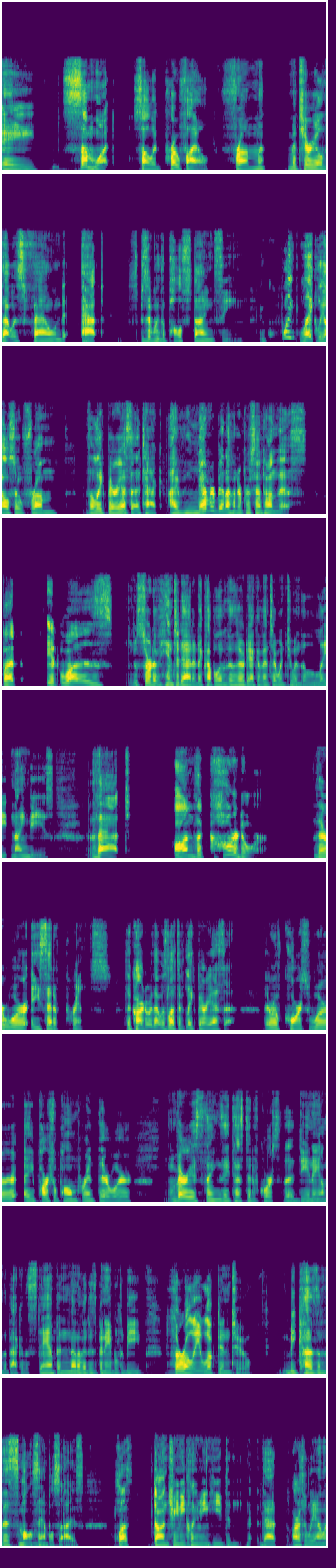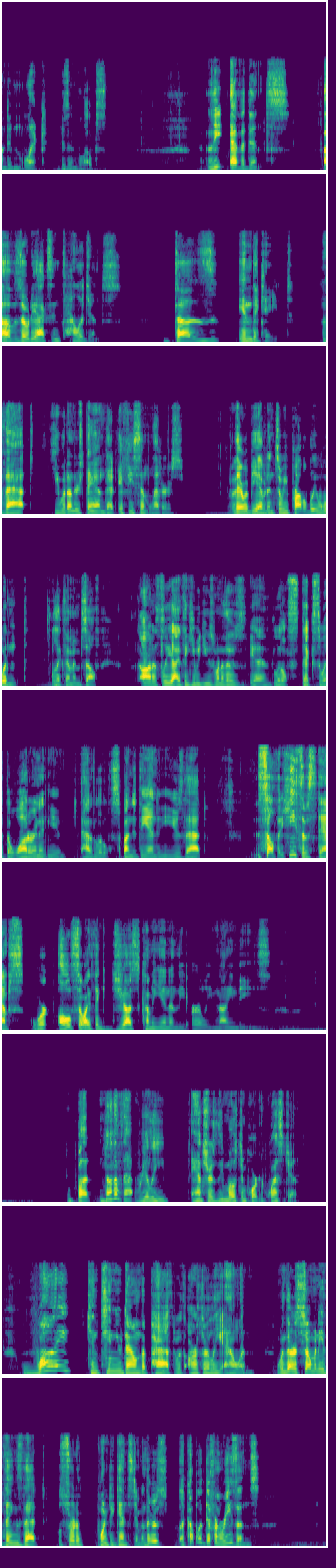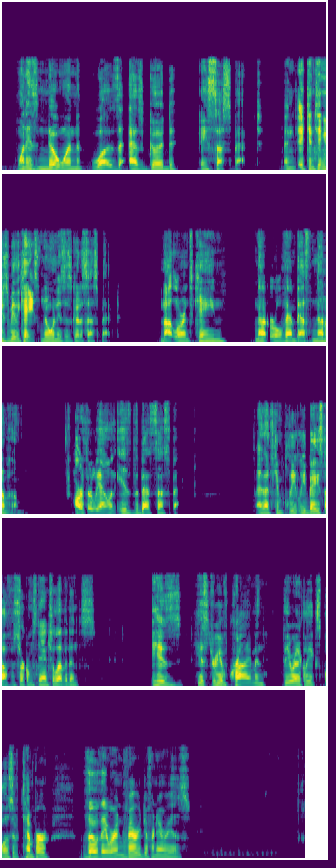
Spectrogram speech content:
a somewhat solid profile from material that was found at specifically the Paul Stine scene, and quite likely also from the Lake Berryessa attack. I've never been 100% on this, but it was sort of hinted at at a couple of the Zodiac events I went to in the late 90s that on the car door there were a set of prints. The car door that was left at Lake Berryessa. There, of course, were a partial palm print. There were various things. They tested, of course, the DNA on the back of the stamp, and none of it has been able to be thoroughly looked into because of this small sample size. Plus, Don Cheney claiming he didn't, that Arthur Leigh Allen didn't lick his envelopes. The evidence of Zodiac's intelligence does indicate that he would understand that if he sent letters, there would be evidence, so he probably wouldn't lick them himself. Honestly, I think he would use one of those uh, little sticks with the water in it, and you have a little sponge at the end, and you use that. Self adhesive stamps were also, I think, just coming in in the early 90s. But none of that really answers the most important question. Why continue down the path with Arthur Leigh Allen when there are so many things that sort of point against him? And there's a couple of different reasons. One is no one was as good a suspect. And it continues to be the case. No one is as good a suspect. Not Lawrence Kane, not Earl Van Best, none of them. Arthur Leigh Allen is the best suspect. And that's completely based off of circumstantial evidence. His history of crime and theoretically explosive temper, though they were in very different areas.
